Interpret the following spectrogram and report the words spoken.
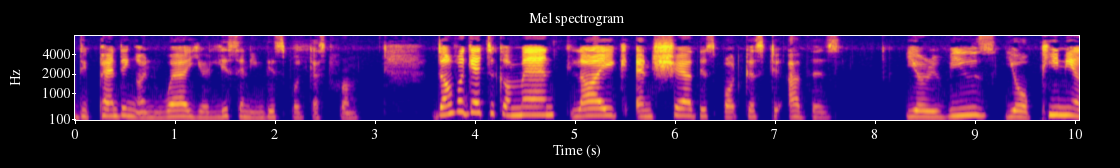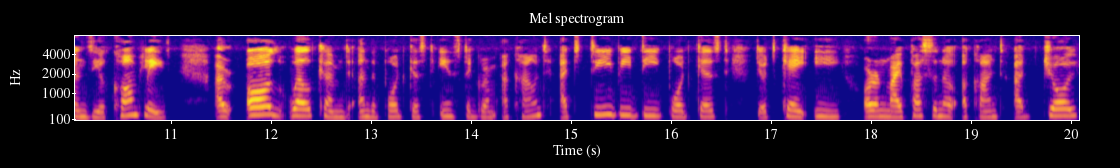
depending on where you're listening this podcast from. Don't forget to comment like and share this podcast to others your reviews, your opinions, your complaints are all welcomed on the podcast Instagram account at tbdpodcast.ke or on my personal account at joy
